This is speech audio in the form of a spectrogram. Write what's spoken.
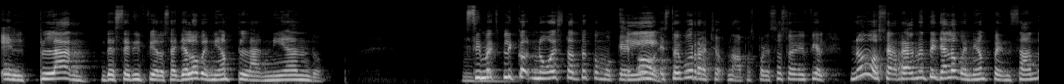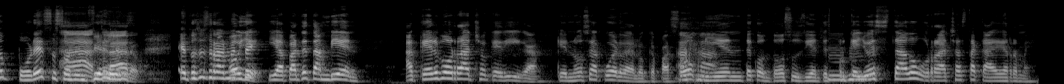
el plan de ser infiel, o sea, ya lo venían planeando. ¿Sí me explico? No es tanto como que, oh, estoy borracho. No, pues por eso soy infiel. No, o sea, realmente ya lo venían pensando, por eso son ah, infieles. Claro. Entonces, realmente. Oye, y aparte también, aquel borracho que diga que no se acuerda de lo que pasó, miente con todos sus dientes. Porque yo he estado borracha hasta caerme.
